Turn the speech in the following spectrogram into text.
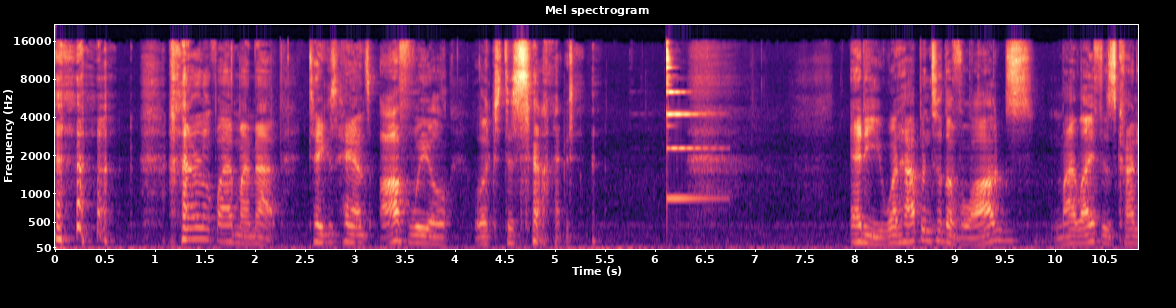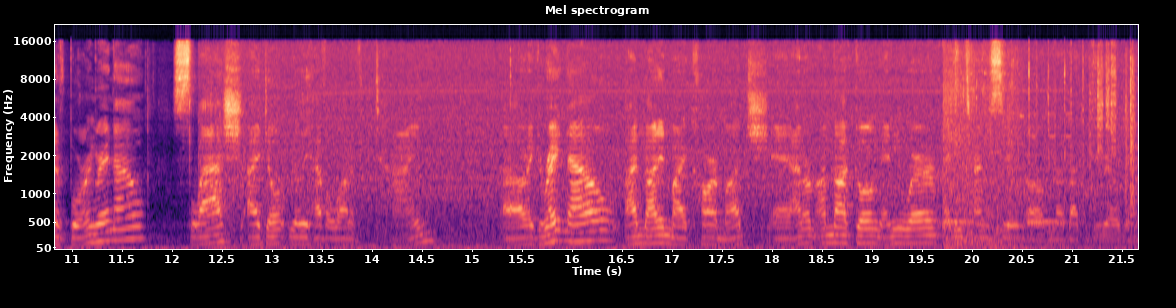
I don't know if I have my map. Takes hands off wheel, looks to side. Eddie, what happened to the vlogs? My life is kind of boring right now. Slash, I don't really have a lot of time. Uh, like right now, I'm not in my car much, and I don't. I'm not going anywhere anytime soon. Oh, I'm not about to derail again.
